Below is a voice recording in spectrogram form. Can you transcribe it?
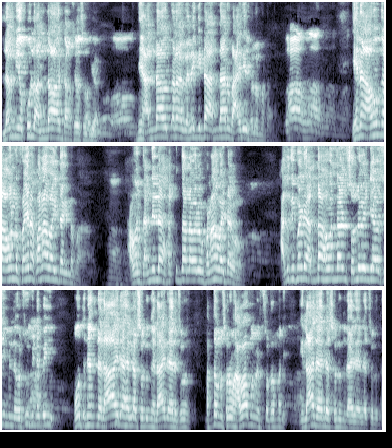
லம் யகுல் அல்லாஹ்ட்டாங்க சில சூஃபியா. நீ அல்லாஹ் தஆலா விலகிட்டா அல்லாஹ்னு வாயிலே சொல்ல மாட்டாங்க. ஏன்னா அவங்க அவன ஃபயர ஃபனாவாயிட்டாங்க இல்லப்பா அவன் தண்ணில ஹக்கு தாலா ஃபனாவாயிட்டாங்க அவன். அதுக்கு பின்னாடி அல்லாஹ் அல்லான்னு சொல்ல வேண்டிய அவசியம் இல்லை. ஒரு சூஃபிட்ட போய் மூத்து நேரத்துல லா இலாஹ இல்லா சொல்லுங்க லா இலாஹ இல்லா சொல்லுங்க. மத்தவங்க சொல்றவங்க அவாமன் சொல்ற மாதிரி நீ லா இலாஹ இல்லா சொல்லுங்க லா இலாஹ இல்லா சொல்லுங்க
